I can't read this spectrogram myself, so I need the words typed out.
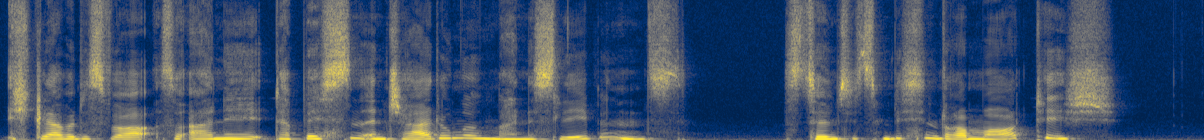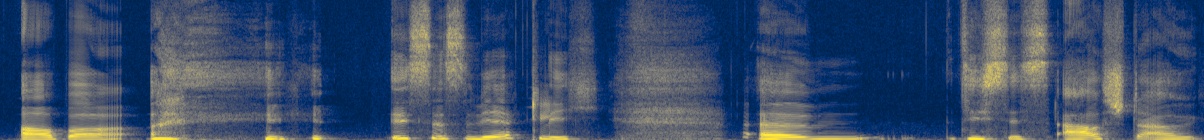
ich glaube, das war so eine der besten Entscheidungen meines Lebens. Das klingt jetzt ein bisschen dramatisch, aber ist es wirklich? Ähm, dieses Aussteig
